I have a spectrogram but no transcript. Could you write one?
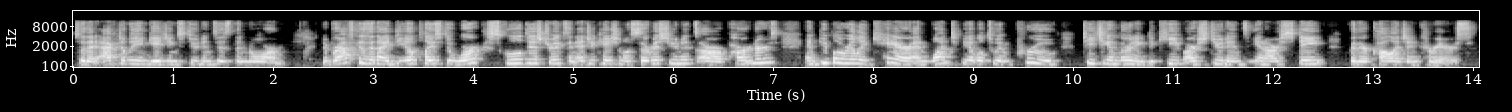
so that actively engaging students is the norm. Nebraska is an ideal place to work. School districts and educational service units are our partners and people really care and want to be able to improve teaching and learning to keep our students in our state for their college and careers.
